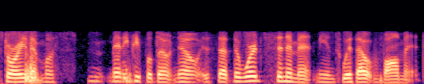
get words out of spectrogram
story that most many people don't know is that the word Sinemet means without vomit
